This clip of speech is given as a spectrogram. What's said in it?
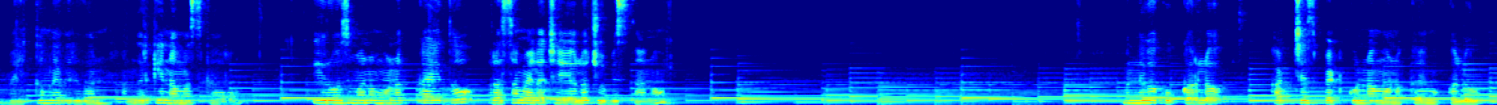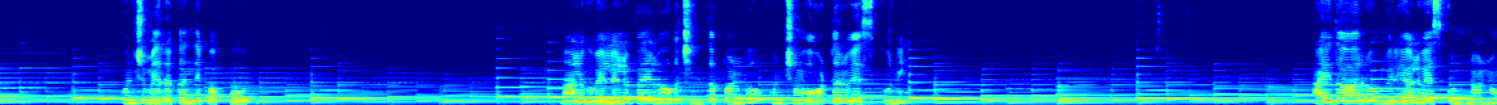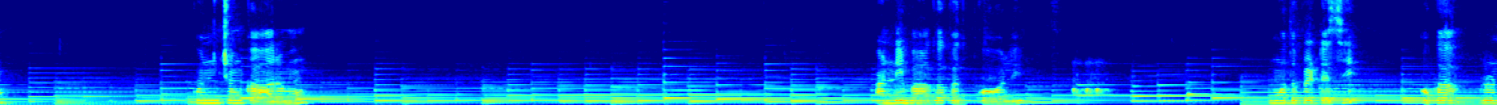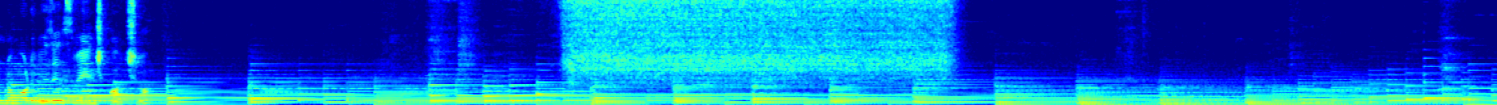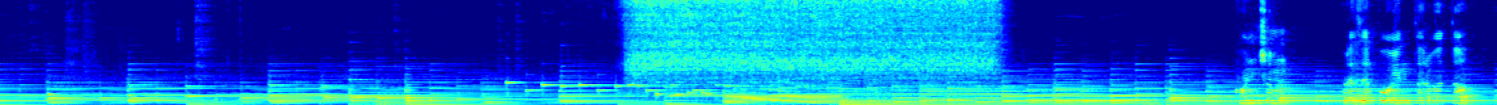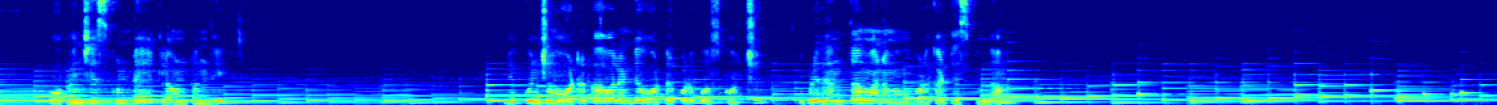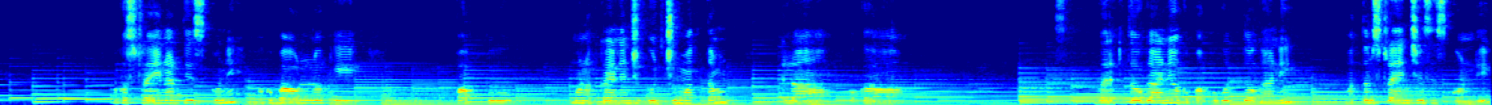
Welcome everyone. అందరికీ నమస్కారం. ఈరోజు మనం మునక్కాయతో రసం ఎలా చేయాలో చూపిస్తాను. ముందుగా కుక్కర్లో కట్ చేసి పెట్టుకున్న మునక్కాయ ముక్కలు కొంచెం ఎర్రకంది పప్పు నాలుగు వెల్లుల్లిపాయలు ఒక చింతపండు కొంచెం వాటర్ వేసుకుని ఐదు ఆరు మిరియాలు వేసుకుంటున్నాను. కొంచెం కారము. అన్నీ బాగా కలుపుకోవాలి మూత పెట్టేసి ఒక రెండు మూడు విజిల్స్ వేయించుకోవచ్చు. కొంచెం ప్రెజర్ పోయిన తర్వాత ఓపెన్ చేసుకుంటే ఇట్లా ఉంటుంది. మీకు కొంచెం వాటర్ కావాలంటే వాటర్ కూడా పోసుకోవచ్చు. ఇప్పుడు ఇదంతా మనం వడకట్టేసుకుందాం. ఒక స్ట్రైనర్ తీసుకుని ఒక బౌల్లోకి పప్పు మునక్కాయ నుంచి గుజ్జు మొత్తం ఇలా ఒక గరిటతో కానీ ఒక పప్పు గుత్తో కానీ మొత్తం స్ట్రైన్ చేసేసుకోండి.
